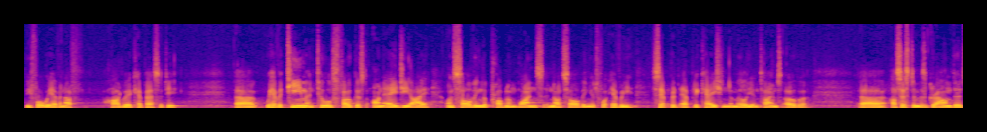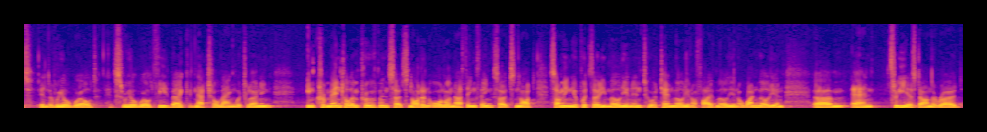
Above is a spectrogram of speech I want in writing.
before we have enough hardware capacity. Uh, we have a team and tools focused on AGI, on solving the problem once and not solving it for every separate application a million times over. Uh, our system is grounded in the real world. It's real world feedback, natural language learning, incremental improvement. So it's not an all or nothing thing. So it's not something you put 30 million into, or 10 million, or 5 million, or 1 million. Um, and three years down the road,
